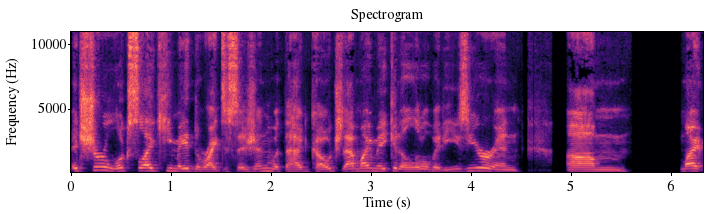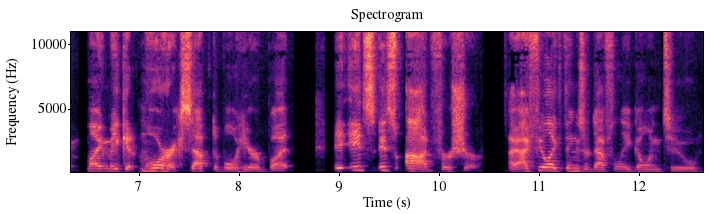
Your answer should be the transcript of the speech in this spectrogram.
it sure looks like he made the right decision with the head coach. That might make it a little bit easier and um, might might make it more acceptable here. But it, it's it's odd for sure. I, I, feel like things are definitely going to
